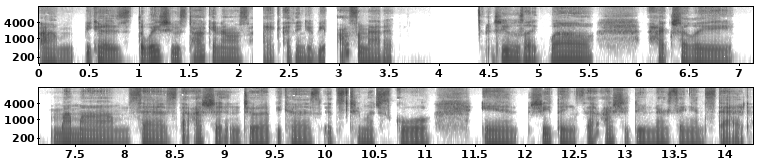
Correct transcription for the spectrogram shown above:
Um, because the way she was talking, I was like, I think you'd be awesome at it. She was like, Well, actually, my mom says that I shouldn't do it because it's too much school and she thinks that I should do nursing instead.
